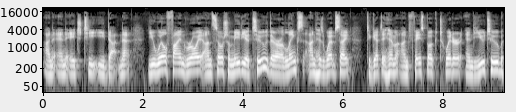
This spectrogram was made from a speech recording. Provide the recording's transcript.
on nhte.net. You will find Roy on social media too. There are links on his website to get to him on Facebook, Twitter, and YouTube.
